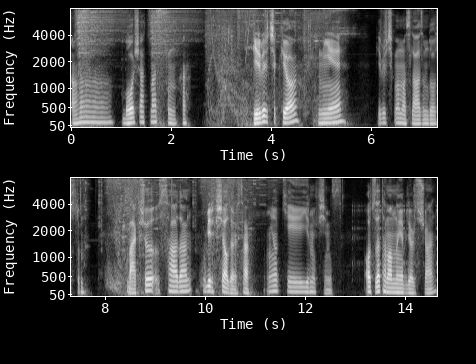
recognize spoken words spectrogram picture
Aa, boş atmazsın. Hah. Bir bir çıkıyor. Niye? Bir bir çıkmaması lazım dostum. Bak şu sağdan bir fiş alıyoruz. Ha. Okey 20 fişimiz. 30'a tamamlayabiliyoruz şu an.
